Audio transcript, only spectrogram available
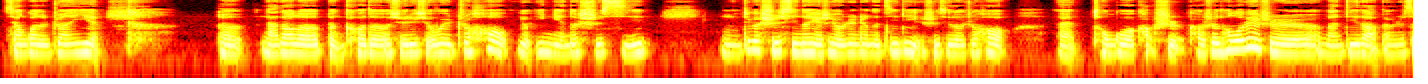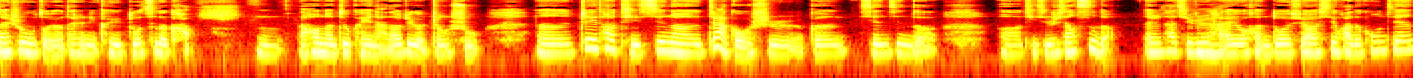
相关的专业。呃，拿到了本科的学历学位之后，有一年的实习。嗯，这个实习呢也是有认证的基地，实习了之后，哎，通过考试，考试通过率是蛮低的，百分之三十五左右，但是你可以多次的考。嗯，然后呢就可以拿到这个证书。嗯，这一套体系呢架构是跟先进的呃体系是相似的。但是它其实还有很多需要细化的空间，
